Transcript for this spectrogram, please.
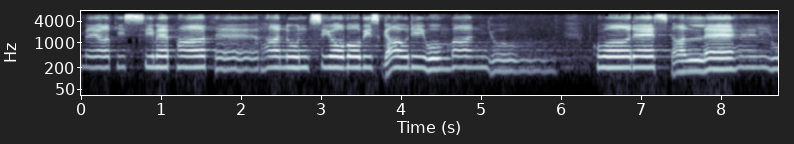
Beatissime Pater, annuncio vobis gaudium magnum, quod est alleluia.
